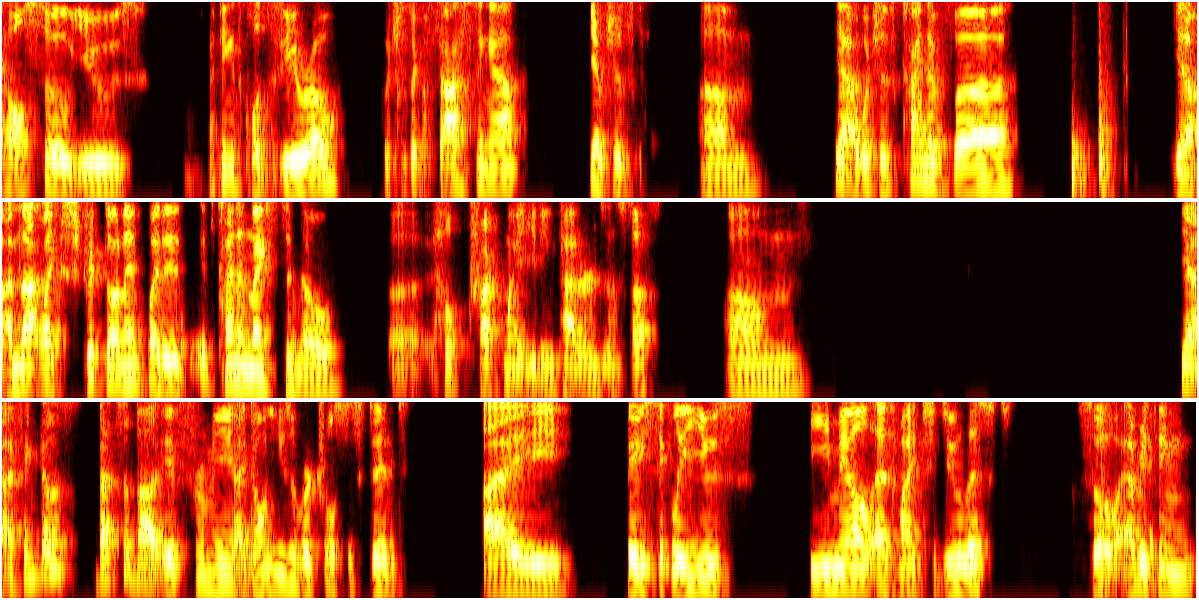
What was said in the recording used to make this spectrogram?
also use, I think it's called Zero, which is like a fasting app, yep. which is, um, yeah, which is kind of, uh, you know, I'm not like strict on it, but it, it's kind of nice to know, uh, help track my eating patterns and stuff. Um, yeah, I think those that's about it for me. I don't use a virtual assistant. I basically use email as my to-do list. So everything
